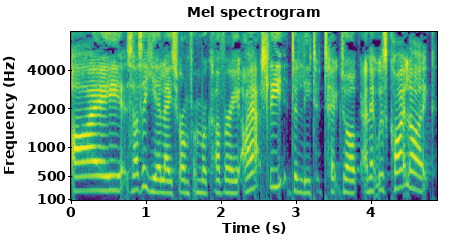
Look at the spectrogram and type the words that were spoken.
I, so that's a year later on from recovery, I actually deleted TikTok and it was quite like,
